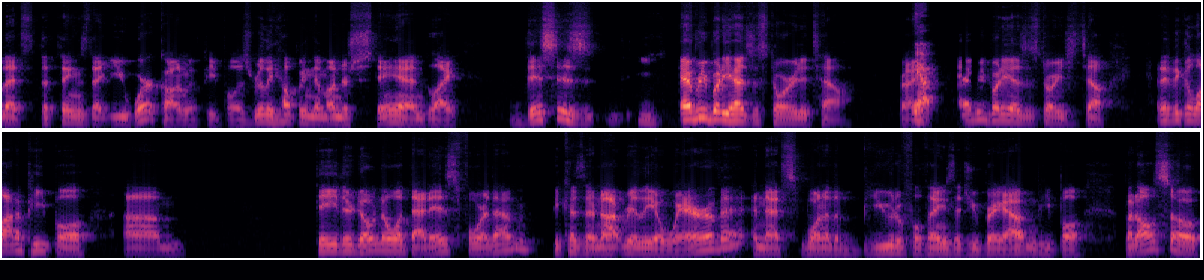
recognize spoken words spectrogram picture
that's the things that you work on with people is really helping them understand like this is everybody has a story to tell, right? Yeah. Everybody has a story to tell. And I think a lot of people, um, they either don't know what that is for them because they're not really aware of it. And that's one of the beautiful things that you bring out in people, but also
